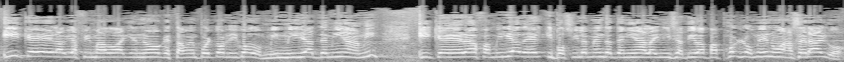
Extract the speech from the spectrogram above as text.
y que él había firmado a alguien nuevo que estaba en Puerto Rico a dos mil millas de Miami y que era familia de él y posiblemente tenía la iniciativa para por lo menos hacer algo.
